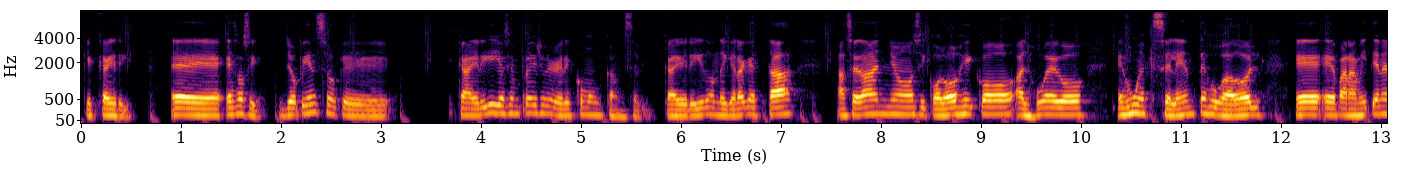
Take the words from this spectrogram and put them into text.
que es Kyrie. Eh, eso sí, yo pienso que Kyrie, yo siempre he dicho que Kyrie es como un cáncer. Kyrie, donde quiera que está, hace daño psicológico al juego. Es un excelente jugador. Eh, eh, para mí tiene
